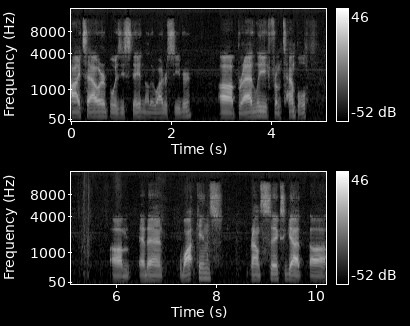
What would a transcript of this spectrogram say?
Hightower, Boise State, another wide receiver. Uh, Bradley from Temple, um, and then Watkins, round six. You got uh,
